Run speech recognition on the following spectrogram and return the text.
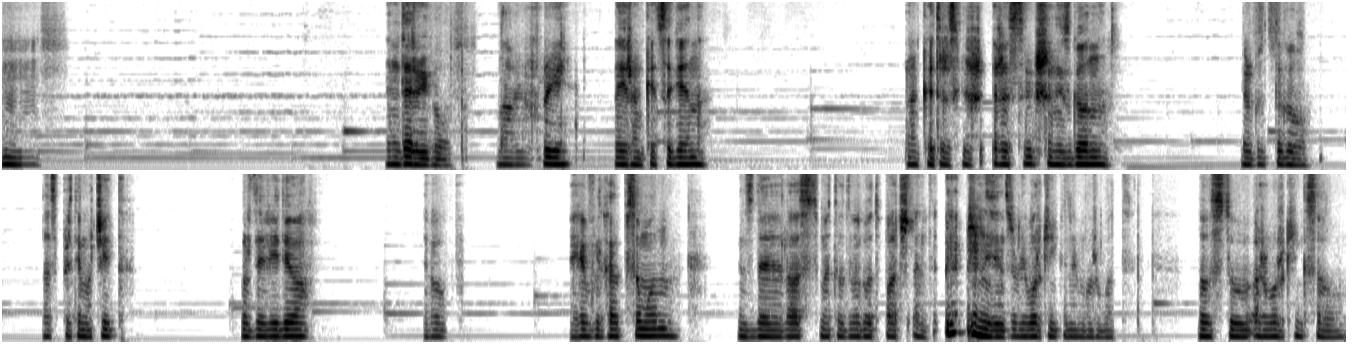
Hmm. And there we go. Now you're free. Play rankeds again. Restric- restriction is gone. You're good to go. That's pretty much it for the video. I hope I will help someone since the last method we got patched and isn't really working anymore, but those two are working, so,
